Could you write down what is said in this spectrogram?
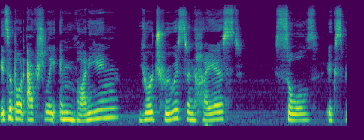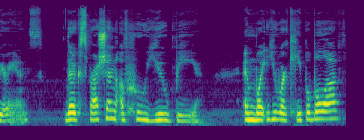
It's about actually embodying your truest and highest soul's experience, the expression of who you be and what you are capable of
